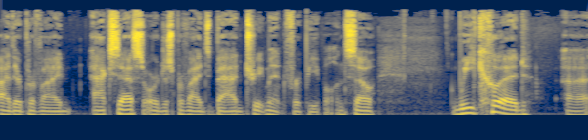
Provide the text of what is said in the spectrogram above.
either provide access or just provides bad treatment for people. And so we could, uh,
